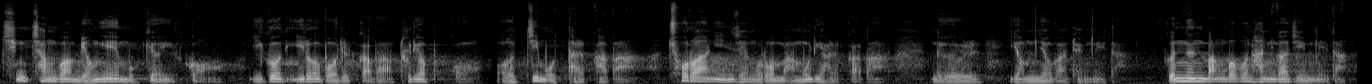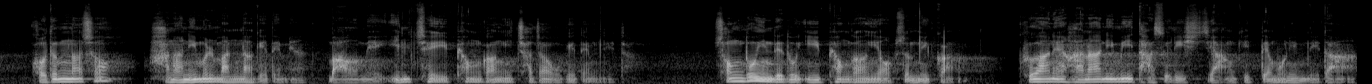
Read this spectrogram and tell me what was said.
칭찬과 명예에 묶여 있고, 이것 잃어버릴까봐 두렵고, 얻지 못할까봐, 초라한 인생으로 마무리할까봐 늘 염려가 됩니다. 끊는 방법은 한 가지입니다. 거듭나서 하나님을 만나게 되면 마음의 일체의 평강이 찾아오게 됩니다. 성도인데도 이 평강이 없습니까? 그 안에 하나님이 다스리시지 않기 때문입니다.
